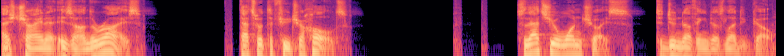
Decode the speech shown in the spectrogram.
as China is on the rise. That's what the future holds. So that's your one choice to do nothing, just let it go.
